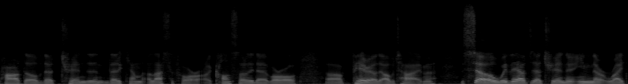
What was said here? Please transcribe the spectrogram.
part of the trend that can last for a considerable uh, period of time. So, without the trend in the right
